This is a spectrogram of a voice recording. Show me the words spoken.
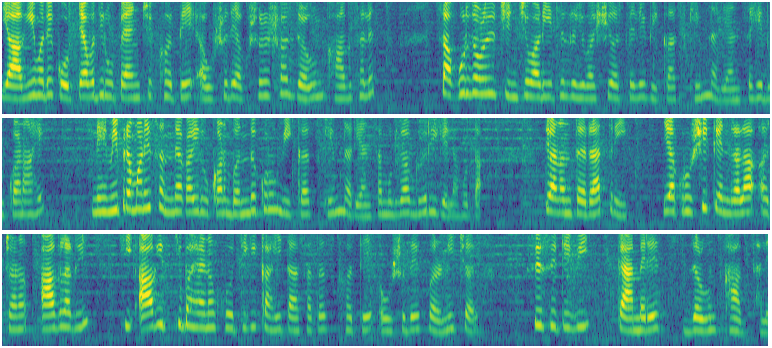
या आगीमध्ये कोट्यावधी रुपयांची खते औषधे अक्षरशः जळून खाक झालेत. साकूरजवळील चिंचवाडी येथील रहिवासी असलेले विकास खेमनर यांचं हे दुकान आहे. नेहमीप्रमाणे संध्याकाळी दुकान बंद करून विकास खेमनर यांचा मुलगा घरी गेला होता. त्यानंतर रात्री या कृषी केंद्राला अचानक आग लागली. ही आग इतकी भयानक होती की काही तासातच खते औषधे furniture C C T V cameras जळून खाक झाले.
